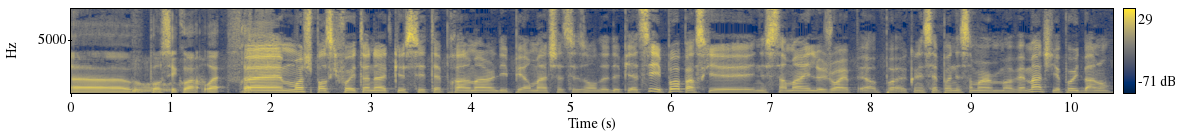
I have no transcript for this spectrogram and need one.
Euh, vous Oh. pensez quoi? Ouais, Fred? Ben, moi, je pense qu'il faut être honnête que c'était probablement un des pires matchs cette saison de, de Piatti. Et pas parce que nécessairement le joueur euh, pas- connaissait pas nécessairement un mauvais match. Il n'y a pas eu de ballon.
